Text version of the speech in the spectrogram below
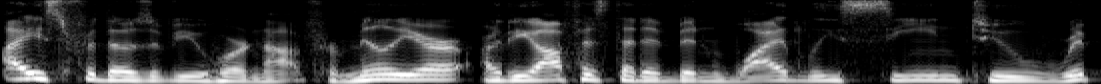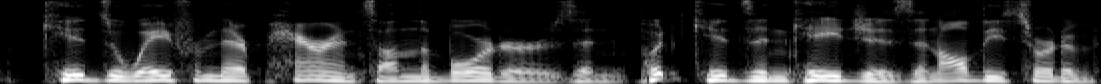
ICE, for those of you who are not familiar, are the office that have been widely seen to rip kids away from their parents on the borders and put kids in cages and all these sort of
